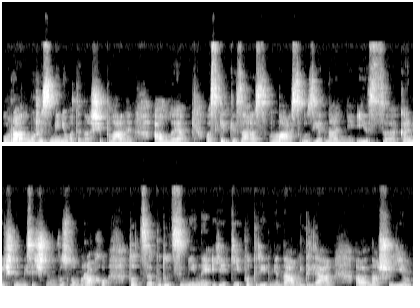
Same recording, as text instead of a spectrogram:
Уран може змінювати наші плани, але оскільки зараз Марс у з'єднанні із кармічним місячним вузлом раху, то це будуть зміни, які потрібні нам для нашої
